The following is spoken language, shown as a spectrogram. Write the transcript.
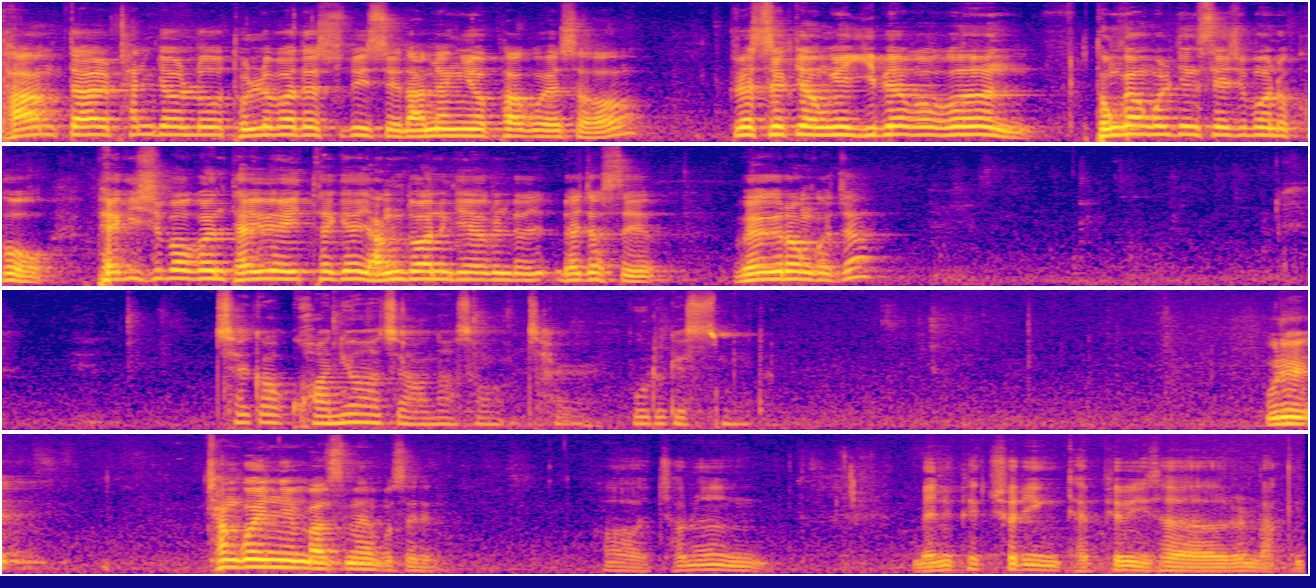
다음 달 판결로 돌려받을 수도 있어요. 남양유업하고 해서. 그랬을 경우에 200억은 동강홀딩스에 집어넣고 120억은 대우에이텍에 양도하는 계약을 맺- 맺었어요. 왜 그런 거죠? 제가 관여하지 않아서 잘 모르겠습니다. 우리 장고인님 말씀해 보세요. 어, 저는 매니팩처링 대표이사를 맡고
